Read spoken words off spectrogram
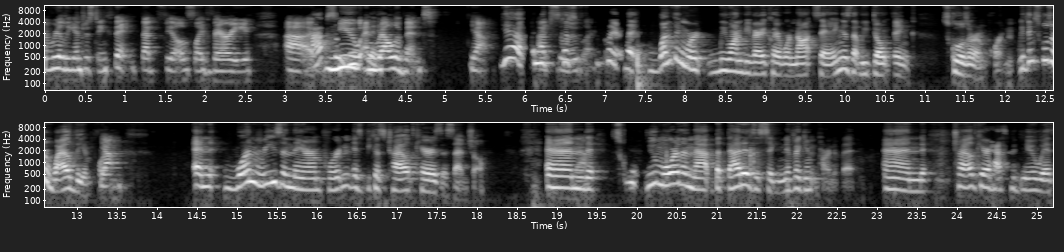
a really interesting thing that feels like very uh, new and relevant. Yeah yeah I mean, absolutely. clear, one thing we're we want to be very clear we're not saying is that we don't think schools are important. We think schools are wildly important. Yeah. And one reason they are important is because childcare is essential. And yeah. schools do more than that, but that is a significant part of it. And childcare has to do with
